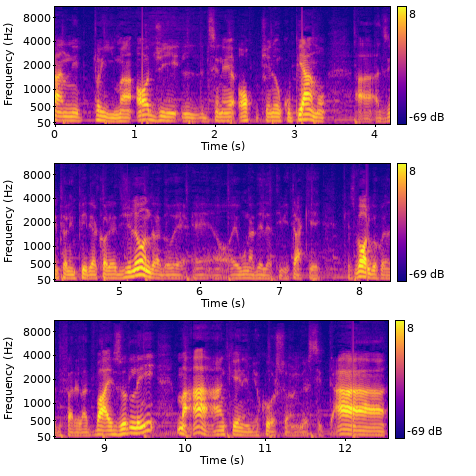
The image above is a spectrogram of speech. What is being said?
anni prima, oggi ne, ce ne occupiamo ad esempio all'Imperial College di Londra dove è, una delle attività che, che svolgo, quella di fare l'advisor lì, ma anche nel mio corso all'università,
